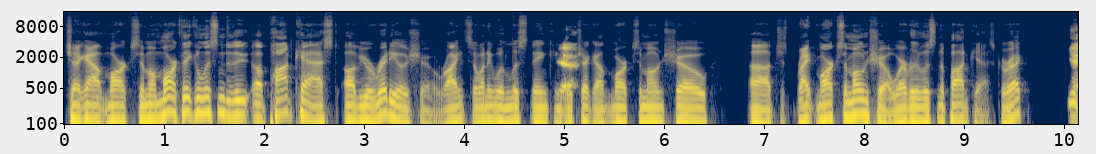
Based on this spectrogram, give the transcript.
Check out Mark Simone. Mark, they can listen to the uh, podcast of your radio show, right? So anyone listening can yeah. go check out Mark Simone's show. Uh, just write Mark Simone show wherever they listen to podcasts. Correct? Yeah,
